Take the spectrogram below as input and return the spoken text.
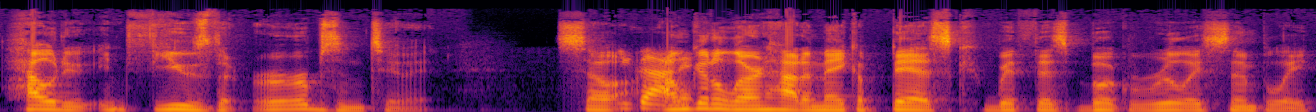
how to infuse the herbs into it. So I'm going to learn how to make a bisque with this book really simply,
